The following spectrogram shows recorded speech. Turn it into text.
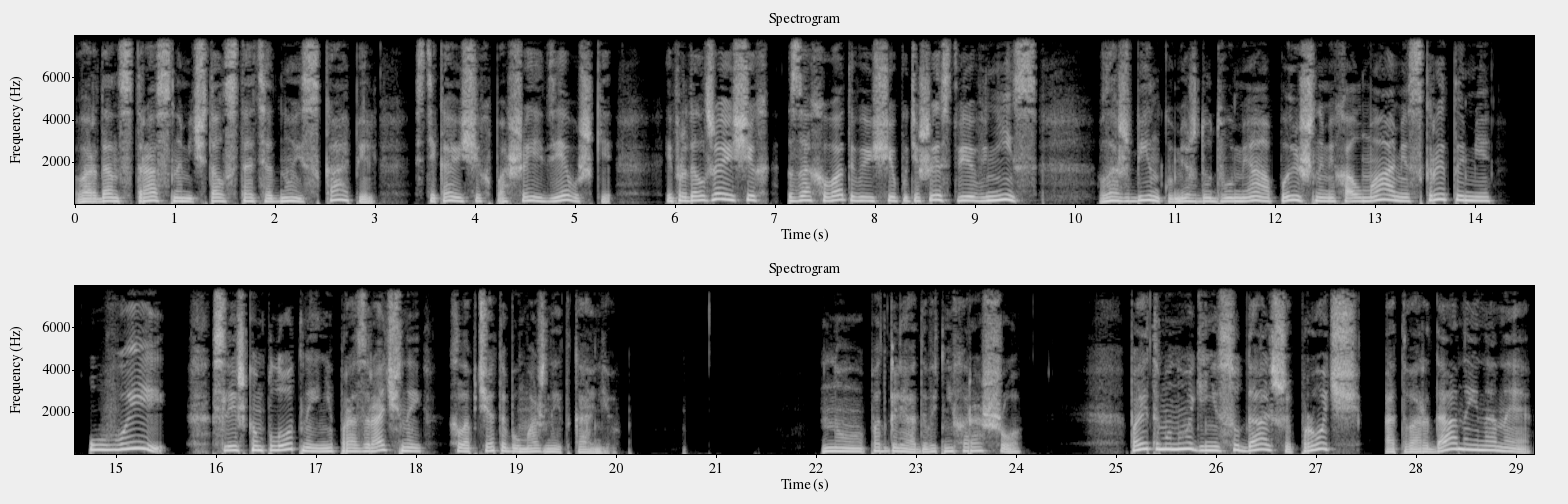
Вардан страстно мечтал стать одной из капель, стекающих по шее девушки и продолжающих захватывающее путешествие вниз, в ложбинку между двумя пышными холмами, скрытыми, увы, слишком плотной и непрозрачной хлопчатобумажной тканью. Но подглядывать нехорошо. Поэтому ноги несу дальше, прочь от Вардана и Нане,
